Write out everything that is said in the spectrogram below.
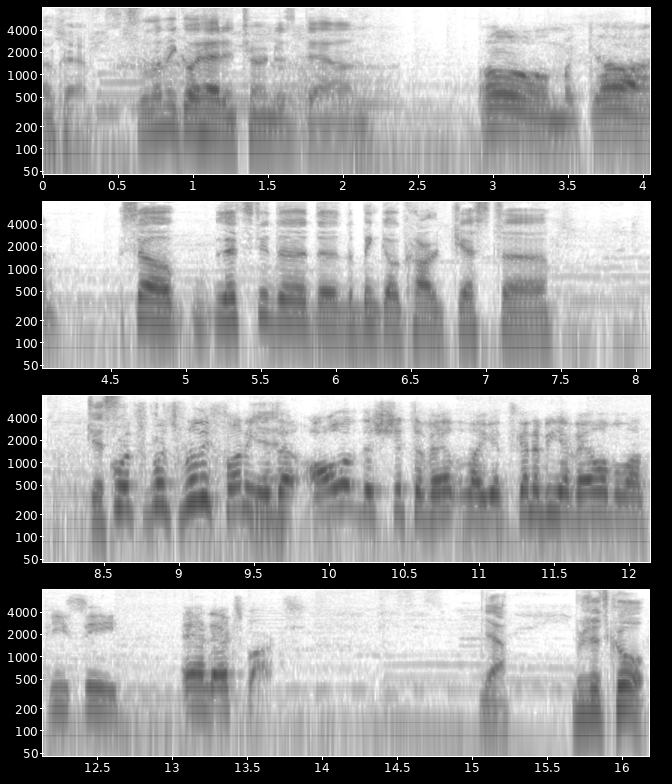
Okay. So let me go ahead and turn this down. Oh my god. So let's do the the, the bingo card just to just What's What's really funny is that all of this shit's available. Like it's going to be available on PC and Xbox. yeah, which is cool.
